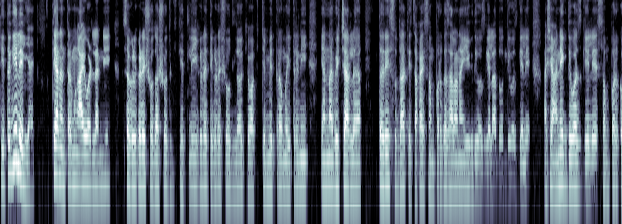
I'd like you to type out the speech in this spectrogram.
ती तर गेलेली आहे. त्यानंतर मग आई वडिलांनी सगळीकडे शोधाशोध घेतली इकडे तिकडे शोधलं किंवा तिचे मित्र मैत्रिणी यांना विचारलं तरी सुद्धा तिचा काही संपर्क झाला नाही. एक दिवस गेला दोन दिवस गेले असे अनेक दिवस गेले संपर्क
